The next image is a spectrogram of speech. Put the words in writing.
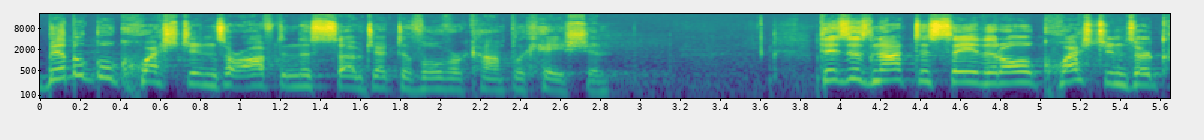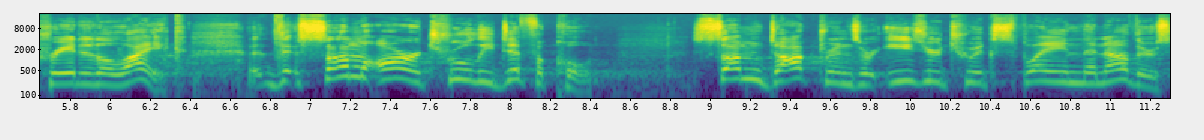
Biblical questions are often the subject of overcomplication. This is not to say that all questions are created alike. Some are truly difficult. Some doctrines are easier to explain than others,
